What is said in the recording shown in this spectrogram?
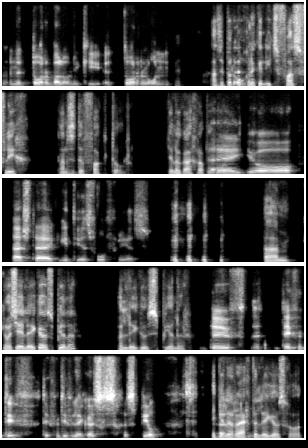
'n torballonnetjie, 'n torlon. As jy per ongeluk in iets vasvlieg, dan is dit 'n faktor. Jy ook daai grappie. Hey yo, hashtag idees vol vrees. Ehm um, was jy 'n Lego speler? 'n Lego speler. Def, definitief, definitief Legos ges- gespeel. Het jy Ehm, regte Legos gehad?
